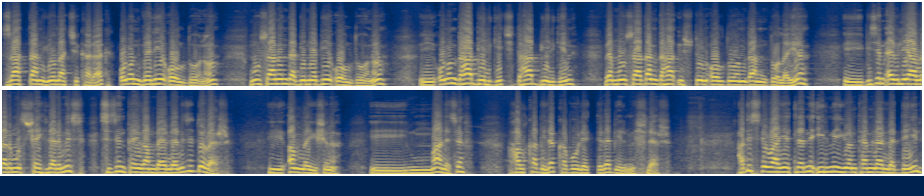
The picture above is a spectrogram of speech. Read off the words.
zattan yola çıkarak onun veli olduğunu, Musa'nın da bir nebi olduğunu, e, onun daha bilgiç, daha bilgin ve Musa'dan daha üstün olduğundan dolayı e, bizim evliyalarımız, şeyhlerimiz sizin peygamberlerinizi döver anlayışını maalesef halka bile kabul ettirebilmişler. Hadis rivayetlerini ilmi yöntemlerle değil,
